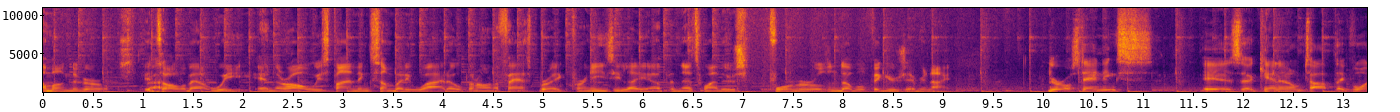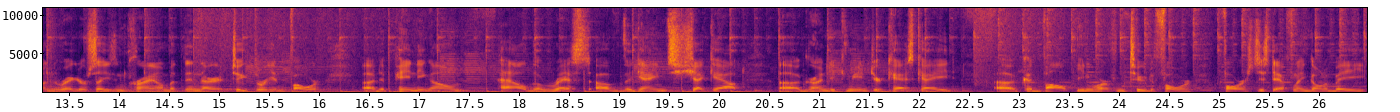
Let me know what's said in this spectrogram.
among the girls. It's all about we, and they're always finding somebody wide open on a fast break for an easy layup, and that's why there's four girls in double figures every night. Girl standings is uh, Cannon on top. They've won the regular season crown, but then they're at two, three, and four, uh, depending on how the rest of the games shake out. Uh, Grundy Community or Cascade uh, could vault anywhere from two to four. Forest is definitely going to be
